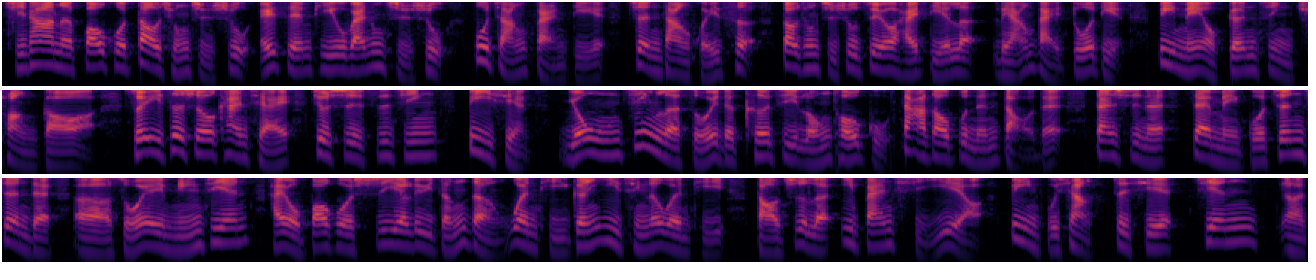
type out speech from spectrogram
其他呢，包括道琼指数、S&P 五百种指数不涨反跌，震荡回测。道琼指数最后还跌了两百多点，并没有跟进创高啊。所以这时候看起来就是资金避险涌进了所谓的科技龙头股，大到不能倒的。但是呢，在美国真正的呃所谓民间，还有包括失业率等等问题跟疫情的问题，导致了一般企业啊，并不像这些尖呃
